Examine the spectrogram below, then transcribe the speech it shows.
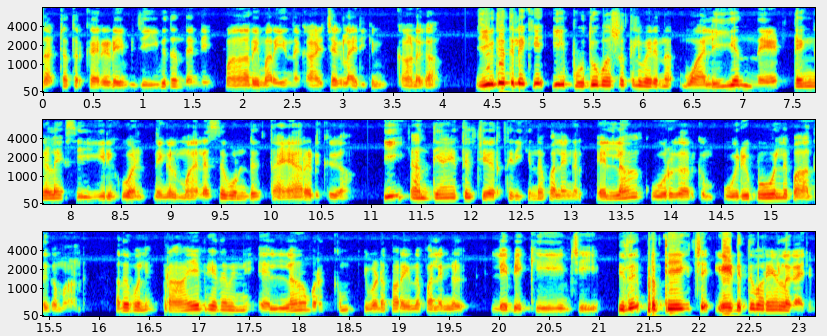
നക്ഷത്രക്കാരുടെയും ജീവിതം തന്നെ മാറി മറിയുന്ന കാഴ്ചകളായിരിക്കും കാണുക. ജീവിതത്തിലേക്ക് ഈ പുതുവർഷത്തിൽ വരുന്ന വലിയ നേട്ടങ്ങളെ സ്വീകരിക്കുവാൻ നിങ്ങൾ മനസ്സുകൊണ്ട് തയ്യാറെടുക്കുക. ഈ അധ്യായത്തിൽ ചേർത്തിരിക്കുന്ന ഫലങ്ങൾ എല്ലാ കൂറുകാർക്കും ഒരുപോലെ ബാധകമാണ്. അതുപോലെ പ്രായഭേദമന്യേ എല്ലാവർക്കും ഇവിടെ പറയുന്ന ഫലങ്ങൾ ലഭിക്കുകയും ചെയ്യും. ഇത് പ്രത്യേകിച്ച് എടുത്തു പറയാനുള്ള കാര്യം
